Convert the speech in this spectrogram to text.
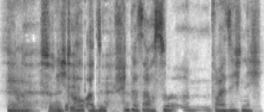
So ja, eine, so eine ich auch. Also ich finde das auch so, ähm, weiß ich nicht.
